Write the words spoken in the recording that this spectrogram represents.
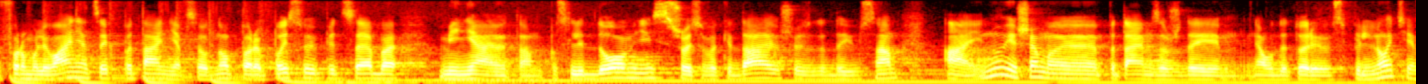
формулювання цих питань я все одно переписую під себе, міняю там послідовність, щось викидаю, щось додаю сам. А і ну і ще ми питаємо завжди аудиторію в спільноті.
